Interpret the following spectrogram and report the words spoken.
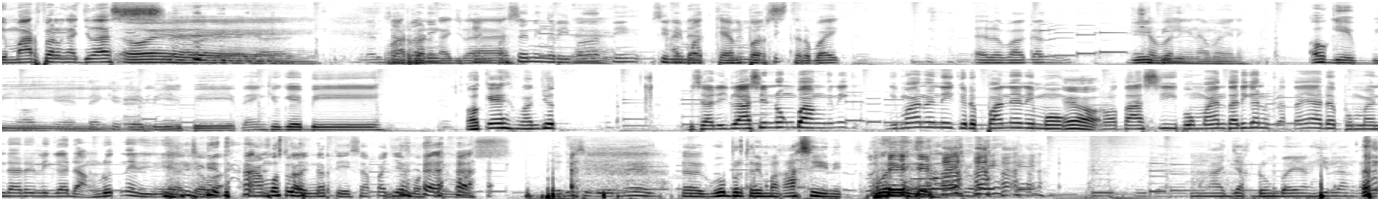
Marvel nggak jelas. Oh, iya, iya, Eh, iya. Dan siapa Marvel nih? nggak jelas. Campersnya nih ngeri banget nih. ada Sinemat- campers sinematik. terbaik. Ada magang. Siapa Gaby. nih namanya nih? Oh Gebi. Oke, thank you, Ada Gaby. Thank you Gebi. Oke, lanjut. Bisa dijelasin dong bang, ini gimana nih ke depannya nih mau Ayo. rotasi pemain tadi kan katanya ada pemain dari Liga Dangdut nih Ya dia coba. Ramos tuh ngerti. Siapa aja Mos nih? Jadi sebelumnya gue berterima kasih nih Mengajak domba yang hilang kan.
